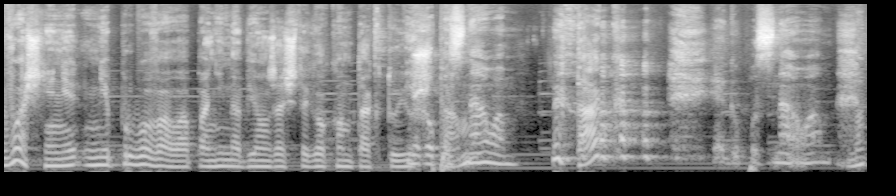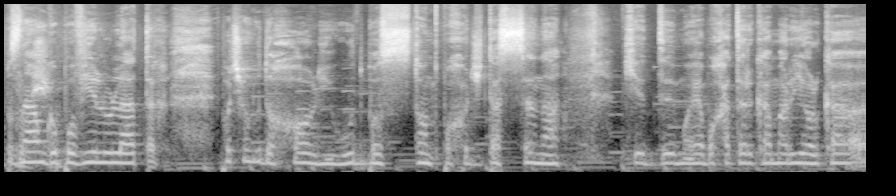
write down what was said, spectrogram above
właśnie nie, nie próbowała pani nawiązać tego kontaktu już Ja go tam? poznałam. Tak? Ja go poznałam. No poznałam go po wielu latach. Pociąg do Hollywood, bo stąd pochodzi ta scena, kiedy moja bohaterka Mariolka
